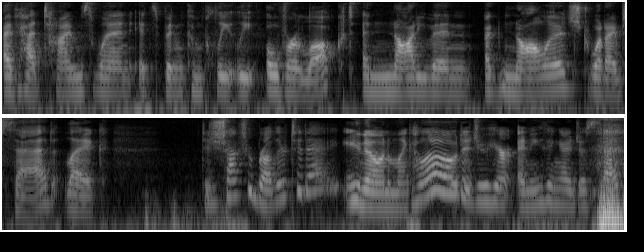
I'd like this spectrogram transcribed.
I've had times when it's been completely overlooked and not even acknowledged what I've said. Like, did you talk to your brother today? You know, and I'm like, hello, did you hear anything I just said?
